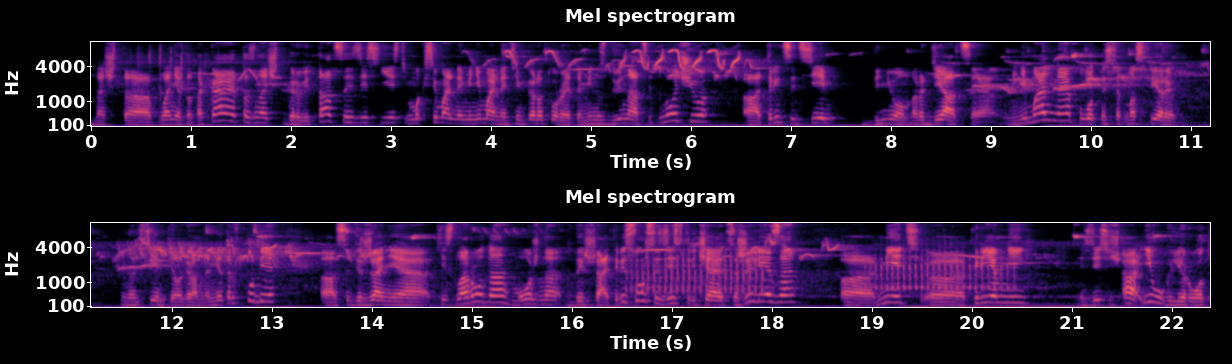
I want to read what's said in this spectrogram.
Значит, а, планета такая-то, значит, гравитация здесь есть. Максимальная минимальная температура это минус 12 ночью, а 37 днем. Радиация минимальная, плотность атмосферы 0,7 кг на метр в кубе. А, содержание кислорода можно дышать. Ресурсы здесь встречаются железо, а, медь, а, кремний, здесь еще... А, и углерод.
